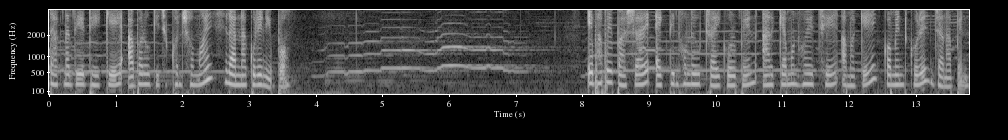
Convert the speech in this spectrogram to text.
ঢাকনা দিয়ে ঢেকে আবারও কিছুক্ষণ সময় রান্না করে নেব। এভাবে বাসায় একদিন হলেও ট্রাই করবেন আর কেমন হয়েছে আমাকে কমেন্ট করে জানাবেন।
